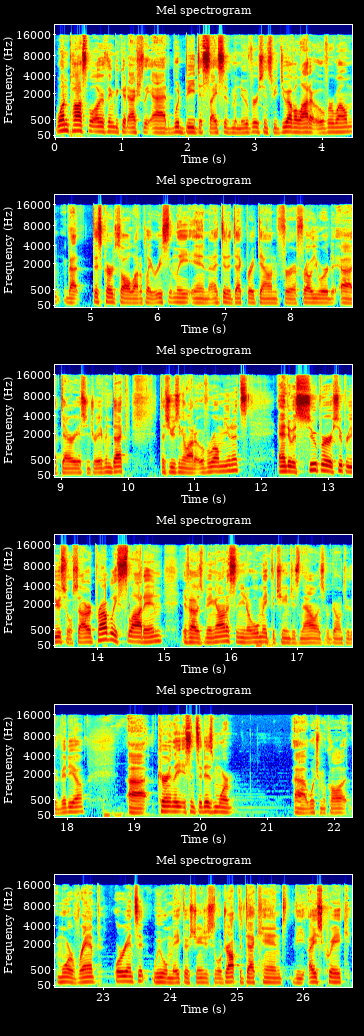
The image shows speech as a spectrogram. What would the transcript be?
One possible other thing we could actually add would be Decisive Maneuver, since we do have a lot of Overwhelm. That this card saw a lot of play recently, and I did a deck breakdown for a Freljord, uh, Darius, and Draven deck that's using a lot of Overwhelm units and it was super super useful. So I would probably slot in if I was being honest, and you know we'll make the changes now as we're going through the video. Uh, currently, since it is more uh, what you call it, more ramp oriented, we will make those changes. So we'll drop the deckhand, the ice quake,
